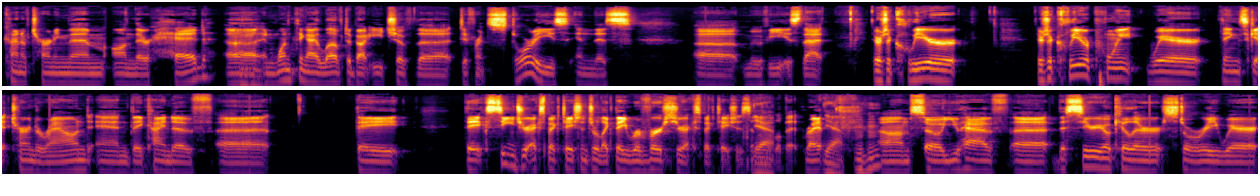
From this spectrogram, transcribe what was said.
kind of turning them on their head. Uh, Mhm. And one thing I loved about each of the different stories in this uh, movie is that there's a clear there's a clear point where things get turned around and they kind of uh, they they exceed your expectations or like they reverse your expectations Yeah. a little bit, right? Yeah. mhm. Um, so you have uh, the serial killer story where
